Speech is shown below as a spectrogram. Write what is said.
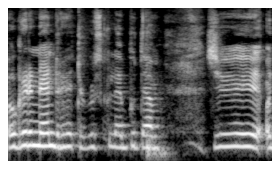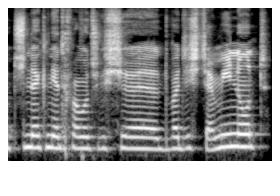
Ogarnąłem trochę tego sklepu tam, żeby odcinek nie trwał oczywiście 20 minut,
